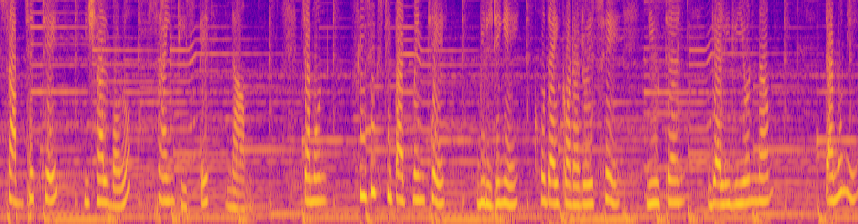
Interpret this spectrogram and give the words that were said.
সাবজেক্টের বিশাল বড় সায়েন্টিস্টদের নাম। যেমন ফিজিক্স ডিপার্টমেন্টের বিল্ডিংয়ে খোদাই করা রয়েছে নিউটন গ্যালিলিওর নাম। তেমনি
